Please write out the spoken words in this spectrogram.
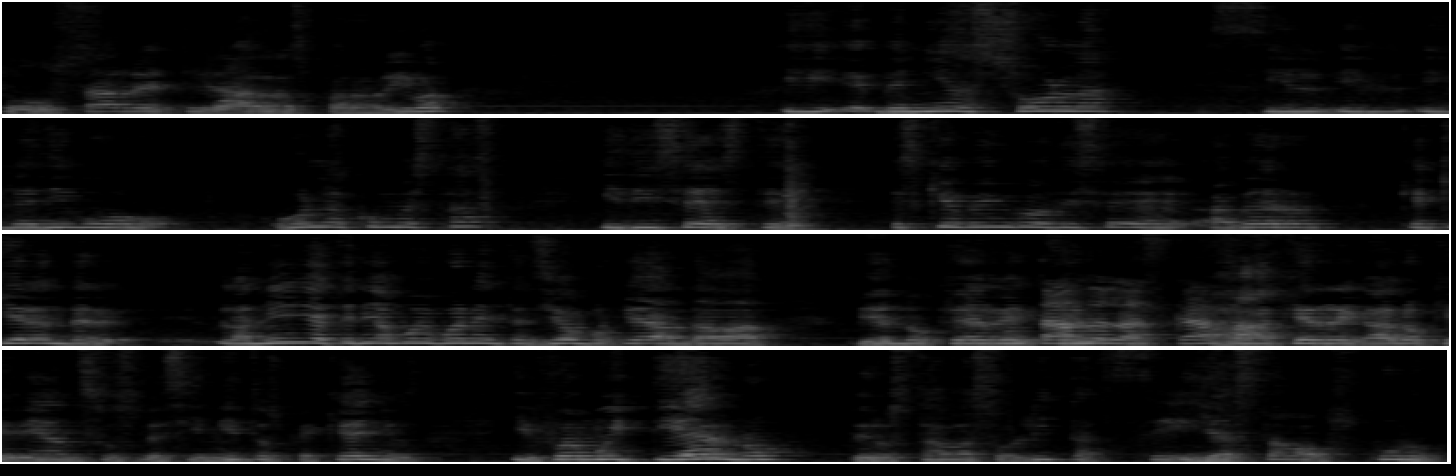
dos cuadras para arriba. Y eh, venía sola y, y, le digo, hola, ¿cómo estás? Y dice, este, es que vengo, dice, a ver, ¿qué quieren de, la niña tenía muy buena intención porque andaba viendo qué, las casas. qué regalo querían sus vecinitos pequeños. Y fue muy tierno, pero estaba solita y ya estaba oscuro.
